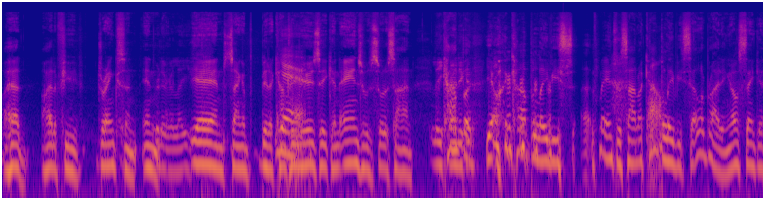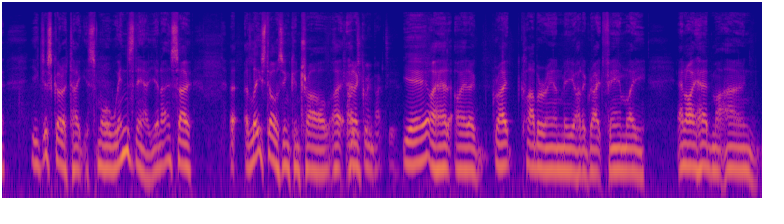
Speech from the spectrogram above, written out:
I had I had a few drinks and, and Bit relief. yeah, and sang a bit of country Yeah. music. And Ange was sort of saying, Lee can't be- yeah, I can't believe he's. Uh, Ange was saying, I can't Well- believe he's celebrating. I was thinking, you just got to take your small wins now, you know. So uh, at least I was in control. I had a coming back to you. yeah, I had I had a great club around me. I had a great family, and I had my own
